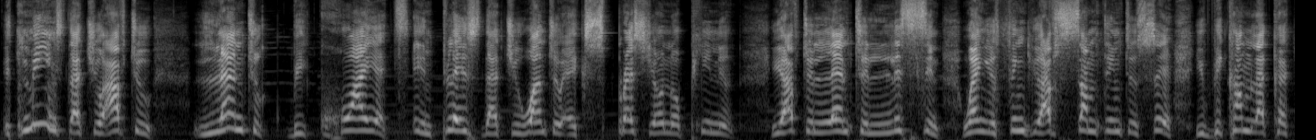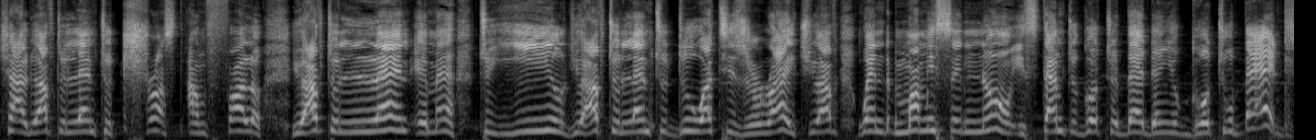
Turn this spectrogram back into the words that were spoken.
It means that you have to learn to be quiet in place that you want to express your own opinion. You have to learn to listen when you think you have something to say. You become like a child. You have to learn to trust and follow. You have to learn, amen, to yield. You have to learn to do what is right. You have when mommy said no, it's time to go to bed, then you go to bed.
